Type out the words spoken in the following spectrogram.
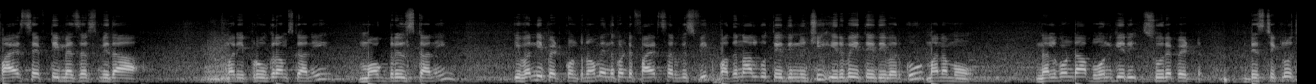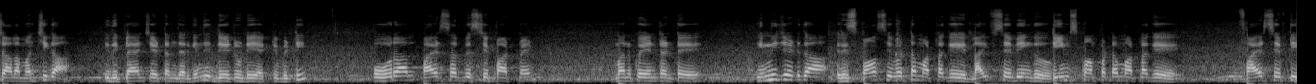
ఫైర్ సేఫ్టీ మెజర్స్ మీద మరి ప్రోగ్రామ్స్ కానీ మాక్ డ్రిల్స్ కానీ ఇవన్నీ పెట్టుకుంటున్నాము. ఎందుకంటే ఫైర్ సర్వీస్ వీక్ పద్నాలుగు తేదీ నుంచి ఇరవై తేదీ వరకు మనము నల్గొండ భువనగిరి సూర్యాపేట్ డిస్టిక్లో చాలా మంచిగా ఇది ప్లాన్ చేయడం జరిగింది. Day to day activity overall fire service department మనకు ఏంటంటే ఇమ్మీడియట్గా రెస్పాన్స్ ఇవ్వటం అట్లాగే లైఫ్ సేవింగ్ టీమ్స్ పంపటం అట్లాగే ఫైర్ సేఫ్టీ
